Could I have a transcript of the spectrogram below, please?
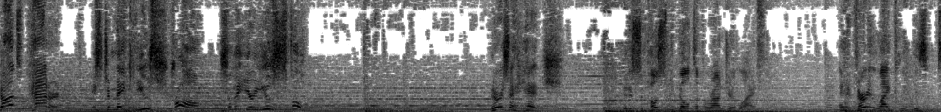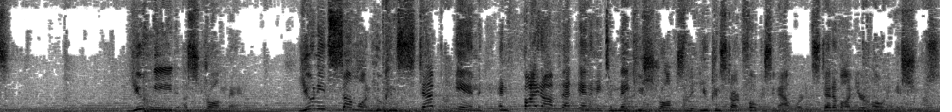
God's pattern is to make you strong so that you're useful. There is a hedge that is supposed to be built up around your life, and it very likely isn't. You need a strong man. You need someone who can step in and fight off that enemy to make you strong so that you can start focusing outward instead of on your own issues.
